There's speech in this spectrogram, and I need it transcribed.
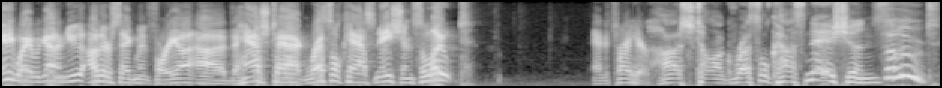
Anyway, we got a new other segment for you. Uh, the hashtag WrestleCast Nation salute. And it's right here. Hashtag WrestleCast Nation. Salute!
